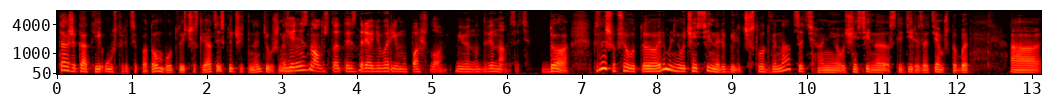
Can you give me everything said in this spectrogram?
Так же, как и устрицы потом будут исчисляться исключительно дюжинами. Я не знала, что это из Древнего Рима пошло, именно 12. Да. Ты знаешь, вообще вот э, римляне очень сильно любили число 12, они очень сильно следили за тем, чтобы э,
